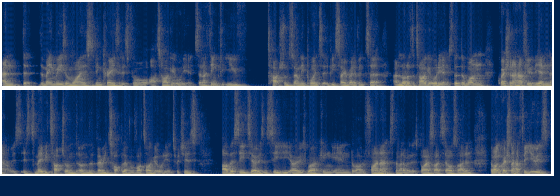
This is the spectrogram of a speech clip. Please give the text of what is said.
And the, the main reason why this has been created is for our target audience. And I think that you've touched on so many points that would be so relevant to a lot of the target audience. That the one question I have for you at the end now is, is to maybe touch on, on the very top level of our target audience, which is other CTOs and CEOs working in the world of finance, no matter whether it's buy side, sell side. And the one question I have for you is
